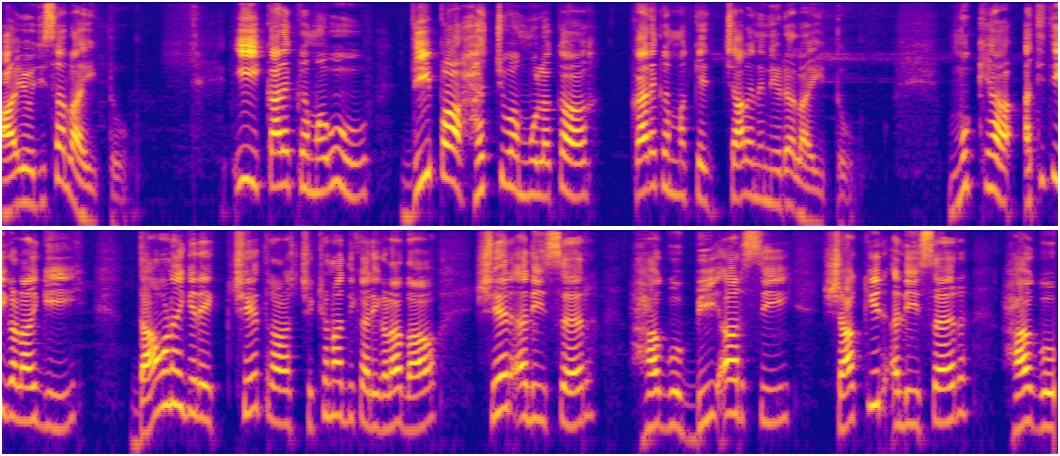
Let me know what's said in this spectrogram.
ಆಯೋಜಿಸಲಾಯಿತು. ಈ ಕಾರ್ಯಕ್ರಮವು ದೀಪ ಹಚ್ಚುವ ಮೂಲಕ ಕಾರ್ಯಕ್ರಮಕ್ಕೆ ಚಾಲನೆ ನೀಡಲಾಯಿತು. ಮುಖ್ಯ ಅತಿಥಿಗಳಾಗಿ ದಾವಣಗೆರೆ ಕ್ಷೇತ್ರ ಶಿಕ್ಷಣಾಧಿಕಾರಿಗಳಾದ ಶೇರ್ ಅಲಿ ಸರ್ ಹಾಗೂ B R C Shakir Ali sir ಹಾಗೂ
